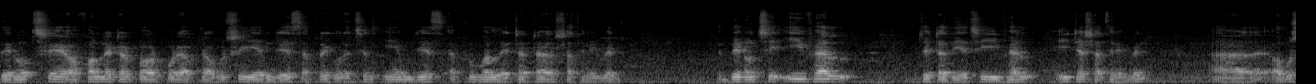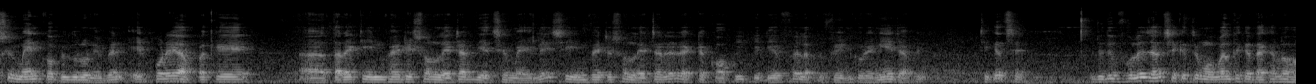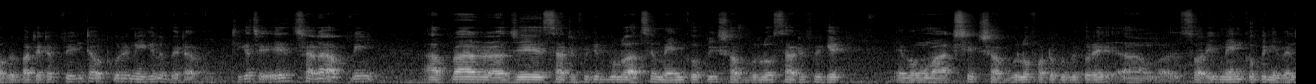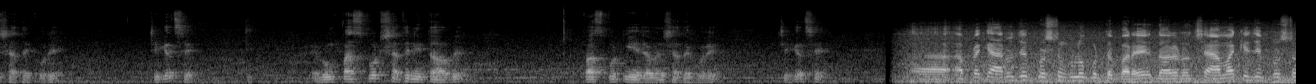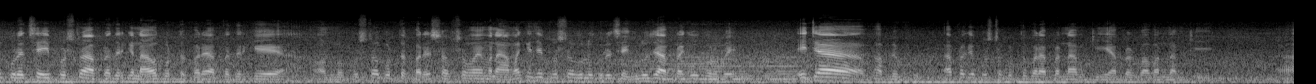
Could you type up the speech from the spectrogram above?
দেন হচ্ছে অফার লেটার পাওয়ার পরে আপনি অবশ্যই ইএমজিএস অ্যাপ্লাই করেছেন। ইএমজিএস অ্যাপ্রুভাল লেটারটা সাথে নেবেন। দেন হচ্ছে ইভ্যাল যেটা দিয়েছে ইভ্যাল এইটার সাথে নেবেন। অবশ্যই মেইন কপিগুলো নেবেন। এরপরে আপনাকে তারা একটি ইনভাইটেশন লেটার দিয়েছে মেইলে সেই ইনভাইটেশন লেটারের একটা কপি পিডিএফ ফাইল আপনি প্রিন্ট করে নিয়ে যাবেন। ঠিক আছে? যদি ভুলে যান, সেক্ষেত্রে মোবাইল থেকে দেখালেও হবে বাট এটা প্রিন্ট আউট করে নিয়ে গেলে বেটার হয়। ঠিক আছে? এছাড়া আপনি আপনার যে সার্টিফিকেটগুলো আছে মেইন কপি সবগুলো সার্টিফিকেট এবং মার্কশিট সবগুলো ফটোকপি করে সরি মেন কপি নেবেন সাথে করে। ঠিক আছে? এবং পাসপোর্ট সাথে নিতে হবে। পাসপোর্ট নিয়ে যাবেন সাথে করে। ঠিক আছে? আপনাকে আরও যে প্রশ্নগুলো করতে পারে, ধরেন হচ্ছে আমাকে যে প্রশ্ন করেছে, এই প্রশ্ন আপনাদেরকে নাও করতে পারে, আপনাদেরকে অন্য প্রশ্ন করতে পারে। সব সময় মানে আমাকে যে প্রশ্নগুলো করেছে, এগুলো যে আপনাকেও করবে, এটা ভাবলে ভুল। আপনাকে প্রশ্ন করতে পারে, আপনার নাম কি, আপনার বাবার নাম কি,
